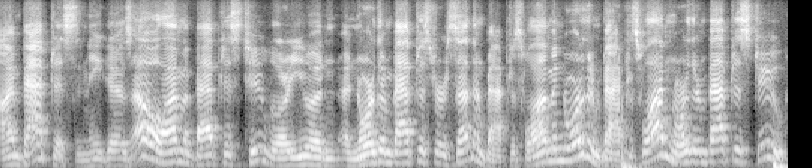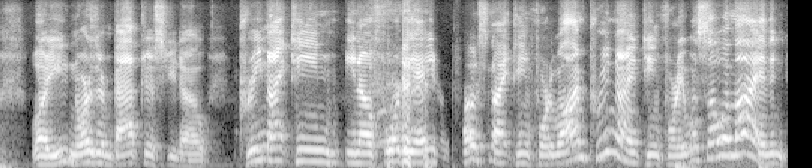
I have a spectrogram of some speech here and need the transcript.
I'm Baptist, and he goes, oh, I'm a Baptist too. Well, are you a, a Northern Baptist or a Southern Baptist? Well, I'm a Northern Baptist. Well, I'm Northern Baptist too. Well, are you Northern Baptist? You know, pre 19, you know, 48 or post 1940. Well, I'm pre 1940. Well, so am I. And then,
